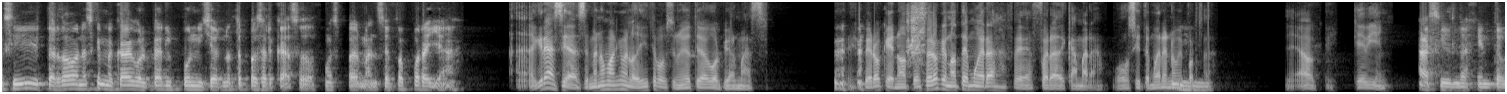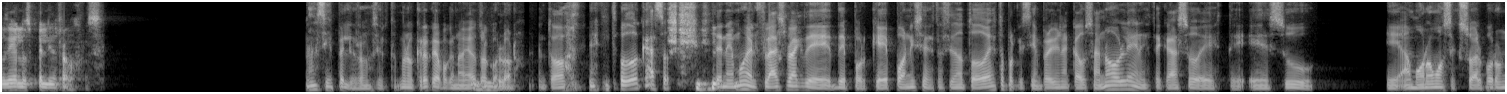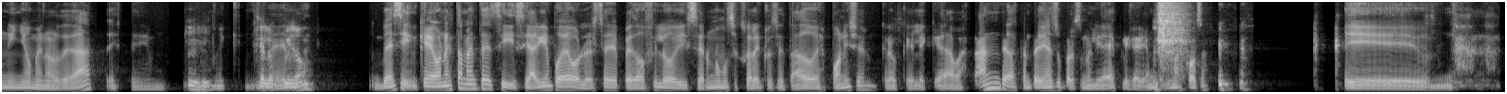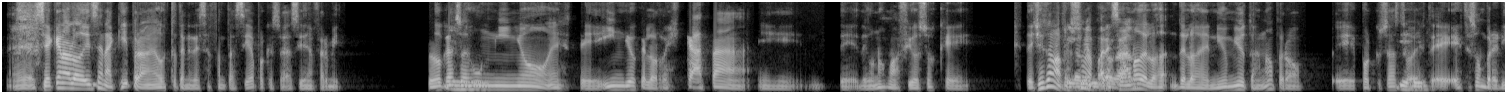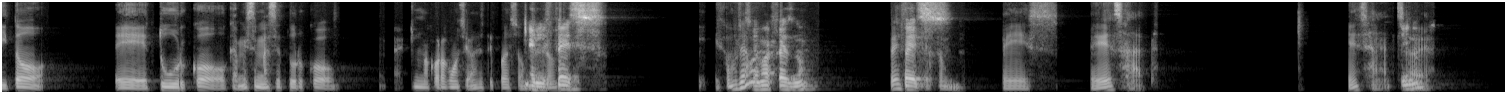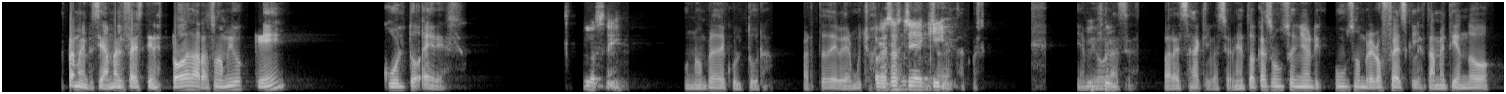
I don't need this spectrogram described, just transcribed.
Sí, perdón, es que me acaba de golpear el Punisher, no te puedo hacer caso. Spider-Man se fue por allá. Ah, Gracias, menos mal que me lo dijiste porque si no yo te iba a golpear más. espero, que no te, espero que no te mueras fuera de cámara, o si te mueres no me Mm. importa. Ah, ok, qué bien. Así es la gente, odia los pelirrojos. Ah, sí, es pelirrojo, ¿cierto? Bueno, creo que porque no había otro color. En todo, en todo caso, tenemos el flashback de, de por qué Punisher está haciendo todo esto, porque siempre hay una causa noble. En este caso, este es su eh, amor homosexual por un niño menor de edad. Este. Que lo cuidó. Sí, que honestamente, si, si alguien puede volverse pedófilo y ser un homosexual enclosetado es Punisher, creo que le queda bastante, bastante bien su personalidad y explicaría muchísimas cosas. Eh, eh, sé que no lo dicen aquí, pero a mí me gusta tener esa fantasía porque soy así de enfermito. En todo caso, es un niño este, indio que lo rescata eh, de, de unos mafiosos que. De hecho, este mafioso me parece uno de los, de los de New Mutant, ¿no? Pero eh, porque usas este, este sombrerito eh, turco, o que a mí se me hace turco. No me acuerdo cómo se llama ese tipo de sombrero. El Fez. ¿Cómo se Se llama? llama Fez, ¿no? Fez. Fez. Fez. Fez hat. Fez hat. Sí, a ¿no? ver. Exactamente, se llama el Fez. Tienes toda la razón, amigo. ¿Qué culto eres? Lo sé. Un hombre de cultura. Aparte de ver muchos. Por eso estoy aquí. cosas. Y amigo, gracias para esas aclaraciones. En todo caso, un señor, un sombrero Fez que le está metiendo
